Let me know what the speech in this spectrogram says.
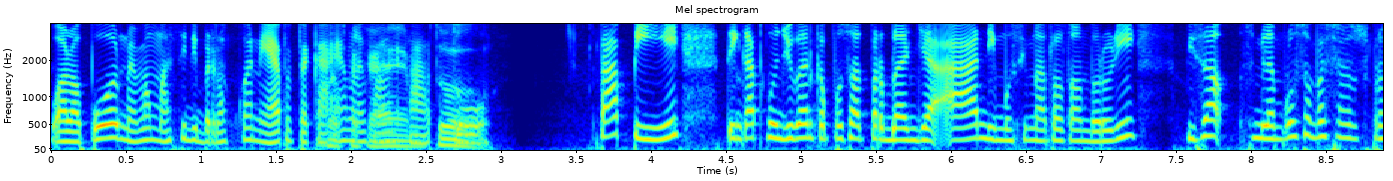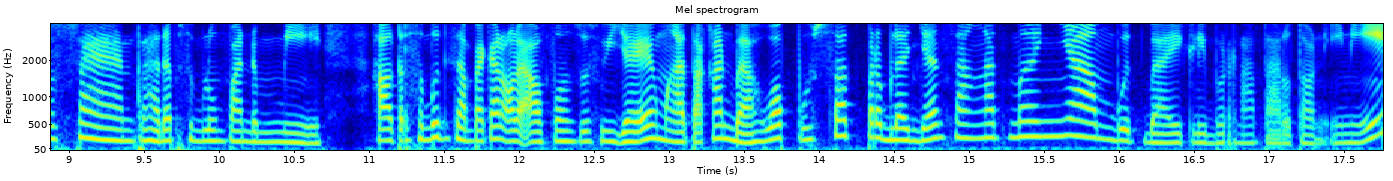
Walaupun memang masih diberlakukan ya PPKM, level PPKM, 1. betul. Tapi tingkat kunjungan ke pusat perbelanjaan di musim Natal tahun baru ini bisa 90 sampai 100% terhadap sebelum pandemi. Hal tersebut disampaikan oleh Alfonsus Wijaya yang mengatakan bahwa pusat perbelanjaan sangat menyambut baik libur Natal tahun ini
